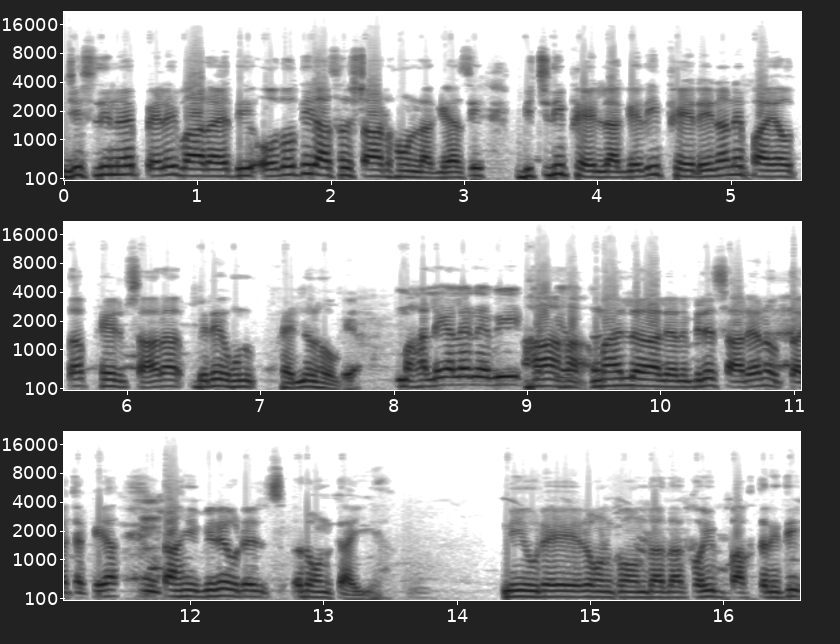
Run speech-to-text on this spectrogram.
ਜਿਸ ਦਿਨ ਇਹ ਪਹਿਲੀ ਵਾਰ ਆਏ ਸੀ ਉਦੋਂ ਦੀ ਅਸਰ ਸਟਾਰਟ ਹੋਣ ਲੱਗ ਗਿਆ ਸੀ। ਵਿੱਚ ਦੀ ਫੇਰ ਲੱਗ ਗਈ ਦੀ ਫੇਰ ਇਹਨਾਂ ਨੇ ਪਾਇਆ ਉੱਤਾ ਫੇਰ ਸਾਰਾ ਵੀਰੇ ਹੁਣ ਫਾਈਨਲ ਹੋ ਗਿਆ। ਮਹੱਲੇ ਵਾਲੇ ਨੇ ਵੀ ਹਾਂ ਹਾਂ ਮਹੱਲੇ ਵਾਲਿਆਂ ਨੇ ਵੀਰੇ ਸਾਰਿਆਂ ਨੇ ਉੱਤਾ ਚੱਕਿਆ। ਤਾਂ ਹੀ ਵੀਰੇ ਉਰੇ ਰੌਣਕ ਆਈ ਆ। ਨਹੀਂ ਉਰੇ ਰੌਣਕ ਆਉਣ ਦਾ ਕੋਈ ਵਕਤ ਨਹੀਂ ਸੀ।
